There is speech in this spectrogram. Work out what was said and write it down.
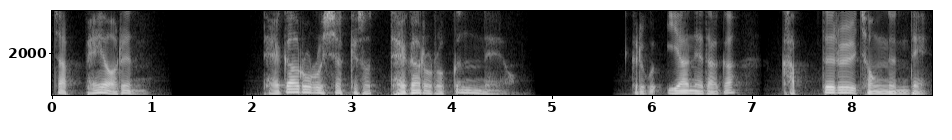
자, 배열은 대괄호로 시작해서 대괄호로 끝내요 그리고 이 안에다가 값들을 적는데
